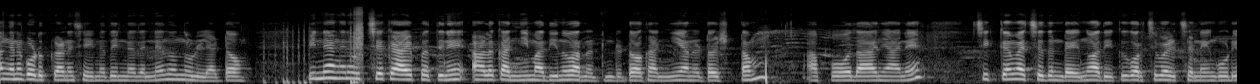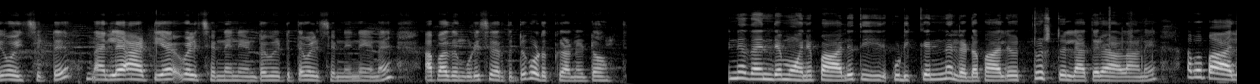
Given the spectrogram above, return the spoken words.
അങ്ങനെ കൊടുക്കുകയാണ് ചെയ്യുന്നത്. ഇന്ന തന്നെ ഒന്നുമില്ല കേട്ടോ പിന്നെ അങ്ങനെ ഉച്ചയൊക്കെ ആയപ്പത്തിന് ആൾ കഞ്ഞി മതി എന്ന് പറഞ്ഞിട്ടുണ്ട് കേട്ടോ കഞ്ഞിയാണ് കേട്ടോ ഇഷ്ടം. അപ്പോൾ ഇതാ ഞാൻ ചിക്കൻ വെച്ചതുണ്ടായിരുന്നു. അതിലേക്ക് കുറച്ച് വെളിച്ചെണ്ണയും കൂടി ഒഴിച്ചിട്ട് നല്ല ആട്ടിയ വെളിച്ചെണ്ണ തന്നെയാണ് കേട്ടോ വീട്ടിലത്തെ വെളിച്ചെണ്ണ തന്നെയാണ്. അപ്പോൾ അതും കൂടി ചേർത്തിട്ട് കൊടുക്കുകയാണ് കേട്ടോ പിന്നെ അതാ എന്റെ മോന് പാൽ തീ കുടിക്കുന്നല്ല കേട്ടോ പാൽ ഒട്ടും ഇഷ്ടമില്ലാത്ത ഒരാളാണ്. അപ്പോൾ പാൽ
